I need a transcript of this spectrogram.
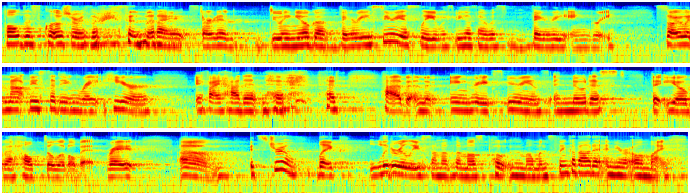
full disclosure, the reason that I started doing yoga very seriously was because I was very angry. So I would not be sitting right here if I hadn't have had, had an angry experience and noticed that yoga helped a little bit, right? Um, it's true. Like, literally, some of the most potent moments, think about it in your own life.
